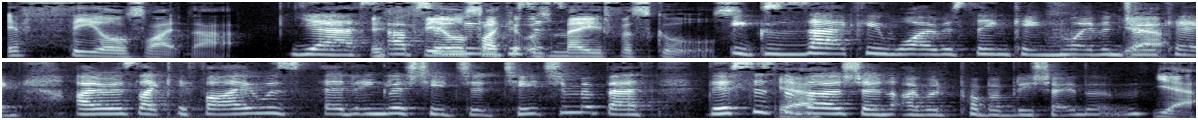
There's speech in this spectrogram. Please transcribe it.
It feels like that. Yes, It absolutely. feels like it was made for schools. Exactly what I was thinking, not even Yeah. joking. I was like, if I was an English teacher teaching Macbeth, this is the Yeah. version I would probably show them. Yeah.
